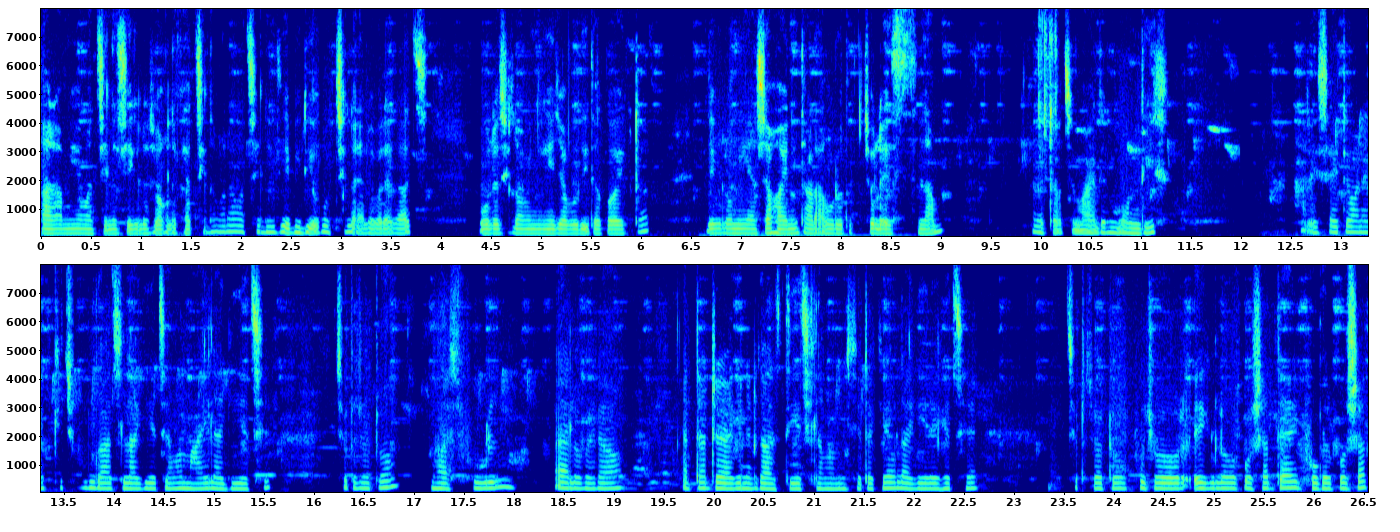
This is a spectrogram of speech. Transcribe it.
আর আমি আমার ছেলে সেগুলো সকলে খাচ্ছিলাম। আর আমার ছেলে যে ভিডিও করছিল, অ্যালোভেরা গাছ, বলেছিল আমি নিয়ে যাব দিদা কয়েকটা। যেগুলো নিয়ে আসা হয়নি তাড়াহুড়োতে চলে এসেছিলাম। আর এটা হচ্ছে মায়েদের মন্দির। আর এই সাইডে অনেক কিছু গাছ লাগিয়েছে, আমার মাই লাগিয়েছে। ছোট ছোট ঘাস ফুল, অ্যালোভেরা একটা ড্রাগনের গাছ দিয়েছিলাম আমি, সেটাকেও লাগিয়ে রেখেছে। ছোট ছোট পুজোর এইগুলো প্রসাদ দেয়, ভোগের প্রসাদ,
